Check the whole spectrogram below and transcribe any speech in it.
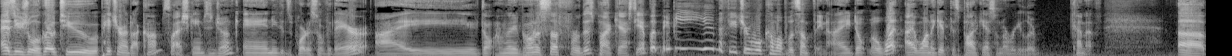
as usual, go to Patreon.com/slash Games and Junk, and you can support us over there. I don't have any bonus stuff for this podcast yet, but maybe in the future we'll come up with something. I don't know what. I want to get this podcast on a regular kind of uh,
